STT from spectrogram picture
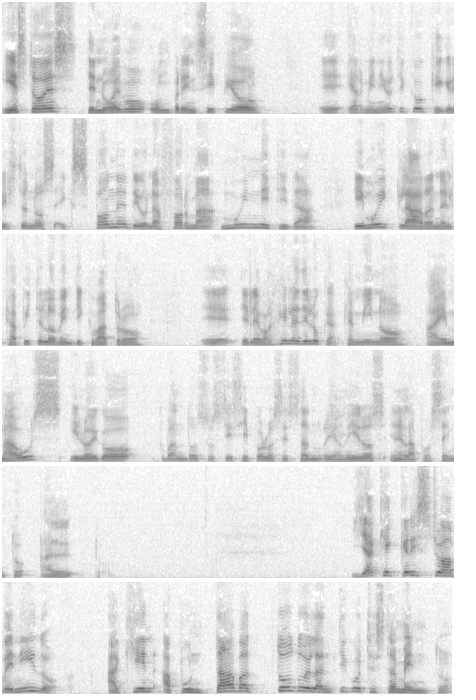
Y esto es, de nuevo, un principio eh, hermenéutico que Cristo nos expone de una forma muy nítida y muy clara en el capítulo 24 eh, del Evangelio de Lucas, camino a Emmaus y luego cuando sus discípulos están reunidos en el aposento alto. Ya que Cristo ha venido a quien apuntaba todo el Antiguo Testamento,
